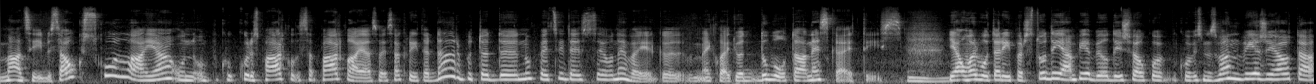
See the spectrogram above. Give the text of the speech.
mācības augstskolā, ja, un un kuras pārklājās vai sakrīt ar darbu, tad eh, nu, pēc idejas sev nevajag eh, meklēt, jo dubultā neskaitīs. Mm. Jā, un varbūt arī par studijām piebildīšu vēl, ko, ko vismaz man bieži jautā,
